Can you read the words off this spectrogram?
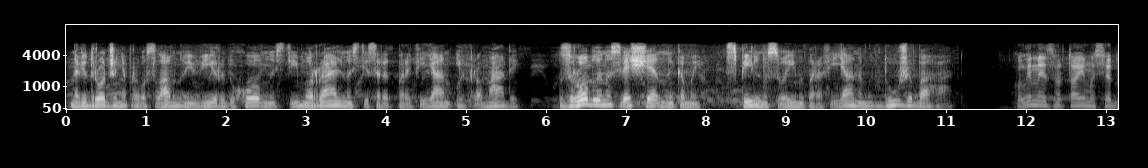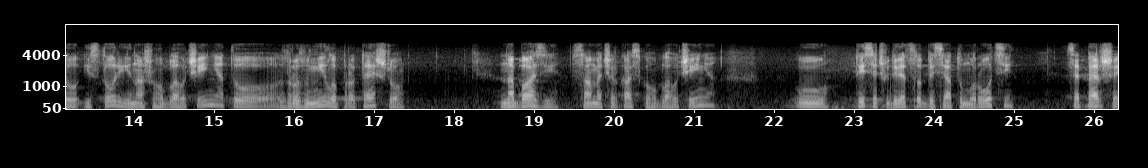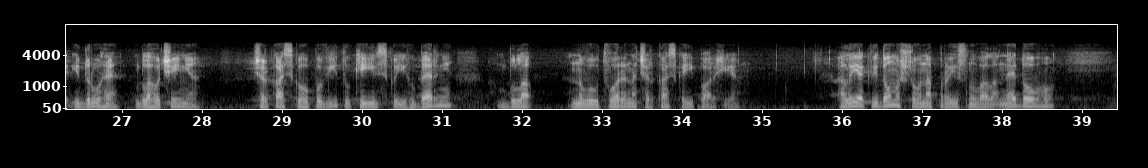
На відродження православної віри, духовності і моральності серед парафіян і громади зроблено священниками спільно своїми парафіянами дуже багато. Коли ми звертаємося до історії нашого благочиння, то зрозуміло про те, що на базі саме Черкаського благочиння у 1910 році це перше і друге благочиння Черкаського повіту Київської губернії була новоутворена Черкаська єпархія. Але як відомо, що вона проіснувала недовго,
